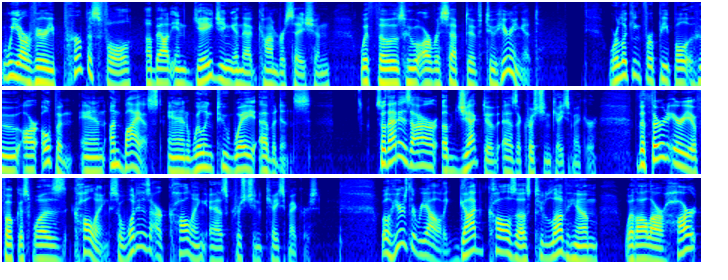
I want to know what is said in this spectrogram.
We are very purposeful about engaging in that conversation with those who are receptive to hearing it. We're looking for people who are open and unbiased and willing to weigh evidence. So that is our objective as a Christian casemaker. The third area of focus was calling. So, what is our calling as Christian casemakers? Well, here's the reality God calls us to love Him with all our heart,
